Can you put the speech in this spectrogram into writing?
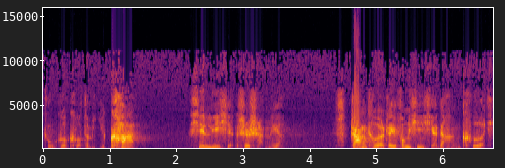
诸葛恪这么一看，信里写的是什么呀？张特这封信写的很客气，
